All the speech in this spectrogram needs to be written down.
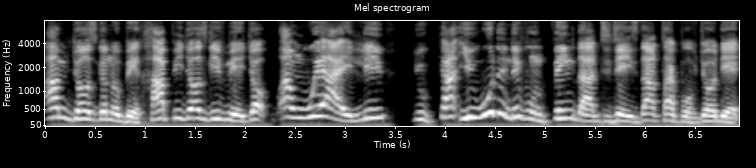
I'm just going to be happy. Just give me a job. And where I live, you can't, you wouldn't even think that there is that type of job there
